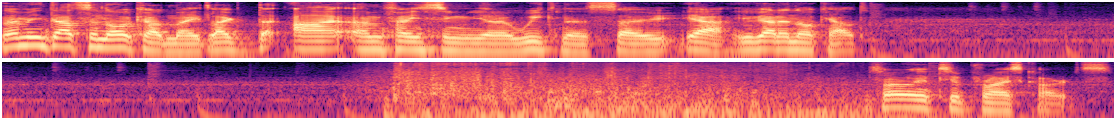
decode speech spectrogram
I mean, that's a knockout, mate. Like, I, I'm facing, you know, weakness, so yeah, you got a knockout. So only two prize cards.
